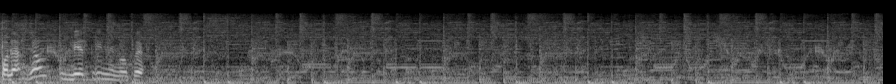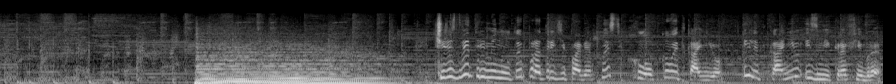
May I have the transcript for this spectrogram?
Подождем 2-3 минуты. Через 2-3 минуты протрите поверхность хлопковой тканью или тканью из микрофибры.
